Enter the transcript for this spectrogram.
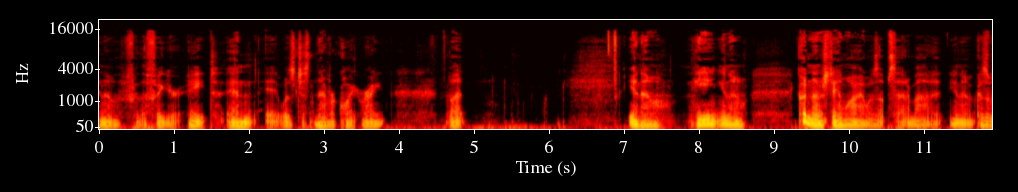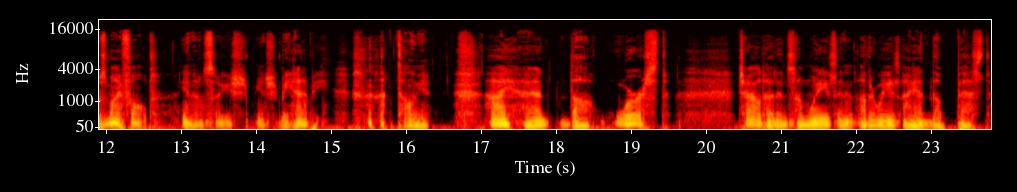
you know, for the figure eight, and it was just never quite right. But you know, he, you know, couldn't understand why I was upset about it, you know, because it was my fault, you know. So you should you should be happy. I'm telling you, I had the worst childhood in some ways, and in other ways, I had the best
